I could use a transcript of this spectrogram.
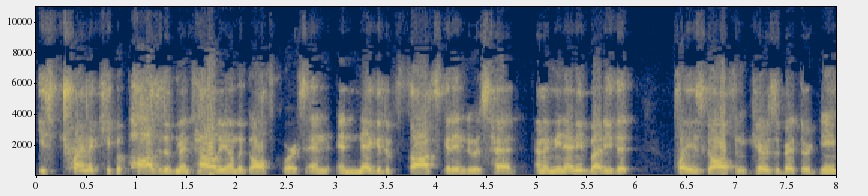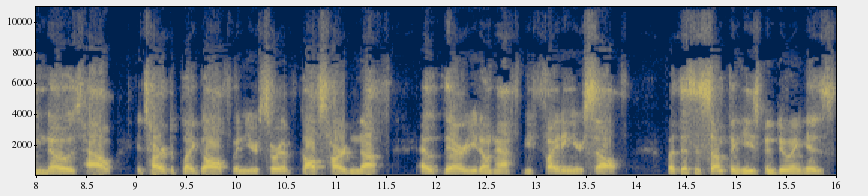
he's trying to keep a positive mentality on the golf course and, and negative thoughts get into his head. And I mean, anybody that plays golf and cares about their game knows how it's hard to play golf when you're sort of golf's hard enough out there. You don't have to be fighting yourself. But this is something he's been doing his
